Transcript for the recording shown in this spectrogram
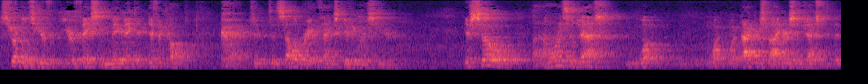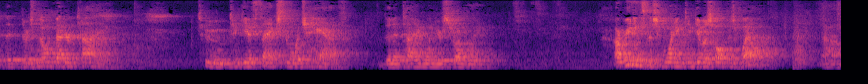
struggles you're, you're facing may make it difficult to, to celebrate Thanksgiving this year. If so, I want to suggest what what, what Dr. Steiger suggested, that, that there's no better time to, to give thanks for what you have than a time when you're struggling. Our readings this morning can give us hope as well. Um,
